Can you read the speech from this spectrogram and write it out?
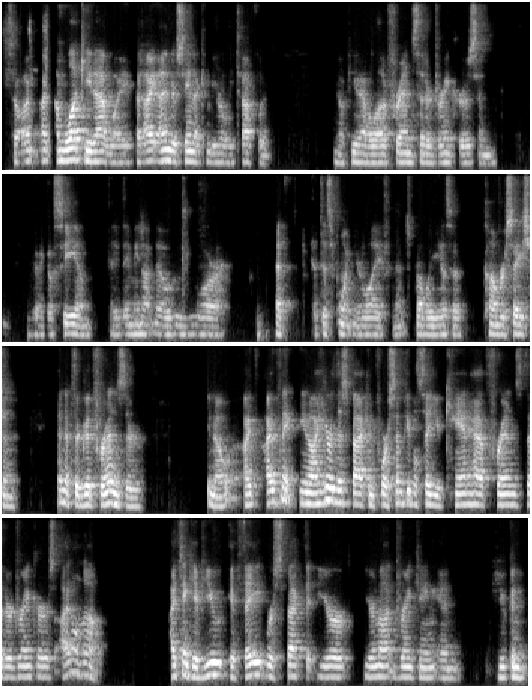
so I'm, I'm lucky that way. But I, I understand that can be really tough with, you know, if you have a lot of friends that are drinkers and you're going to go see them, they, they may not know who you are at, at this point in your life. And that's probably is a conversation. And if they're good friends, they're, you know, I, I think, you know, I hear this back and forth. Some people say you can't have friends that are drinkers. I don't know. I think if you if they respect that you're you're not drinking and you can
